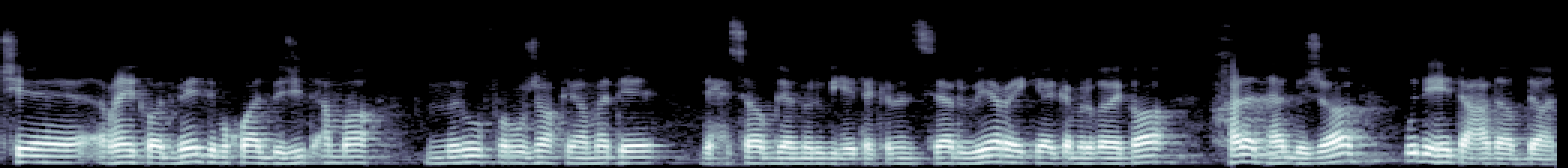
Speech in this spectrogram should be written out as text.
چه ريكاد فيد بخو هل بجيد؟ أما مرو في رجاء قيامته لحساب قال مرو بيه تكرن سر وي ريكيا كمرو فكا خلت هل بجاد وده عذاب دان.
